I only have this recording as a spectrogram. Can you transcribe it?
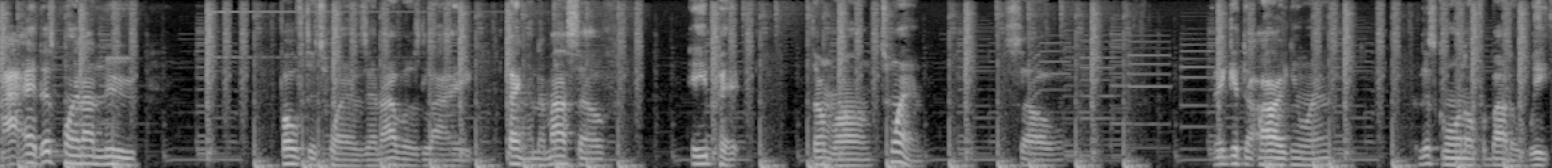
I, at this point, I knew both the twins, and I was like thinking to myself, he picked the wrong twin. So they get to arguing. This going on for about a week.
